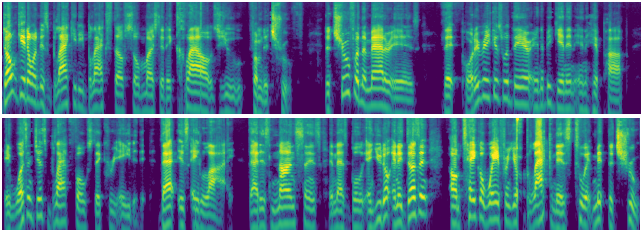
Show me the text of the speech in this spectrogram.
don't get on this blackety black stuff so much that it clouds you from the truth. The truth of the matter is that Puerto Ricans were there in the beginning in hip hop. It wasn't just black folks that created it. That is a lie. That is nonsense, and that's bull. And you don't, and it doesn't um take away from your blackness to admit the truth.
